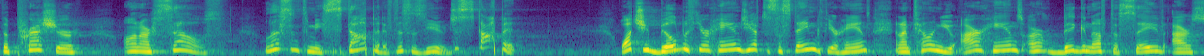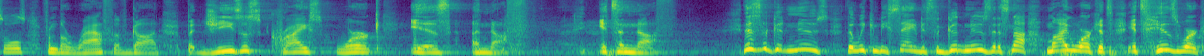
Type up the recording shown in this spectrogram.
the pressure on ourselves. Listen to me. Stop it if this is you. Just stop it. What you build with your hands, you have to sustain with your hands. And I'm telling you, our hands aren't big enough to save our souls from the wrath of God. But Jesus Christ's work is enough. it's enough. This is the good news that we can be saved. It's the good news that it's not my work, it's, it's His work.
